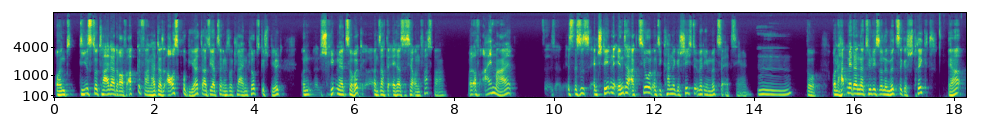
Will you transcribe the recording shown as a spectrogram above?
Und die ist total darauf abgefahren, hat das ausprobiert, also sie hat so in so kleinen Clubs gespielt und schrieb mir zurück und sagte, ey, das ist ja unfassbar. Weil auf einmal ist, es ist, entsteht eine Interaktion und sie kann eine Geschichte über die Mütze erzählen. Mhm. So. Und hat mir dann natürlich so eine Mütze gestrickt, ja.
